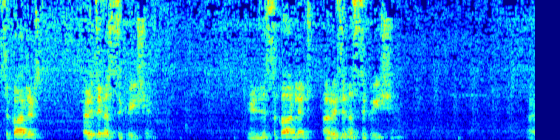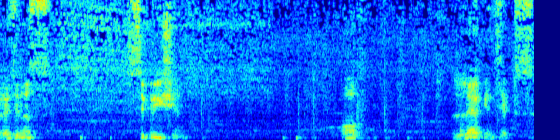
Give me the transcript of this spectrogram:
Scarlet resinous secretion. It is a scarlet resinous secretion. Resinous secretion of lac insects.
